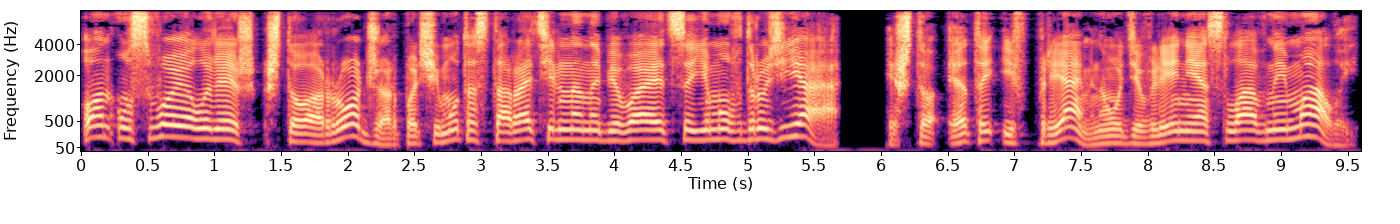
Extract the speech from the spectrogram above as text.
Он усвоил лишь, что Роджер почему-то старательно набивается ему в друзья, и что это и впрямь, на удивление, славный малый.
